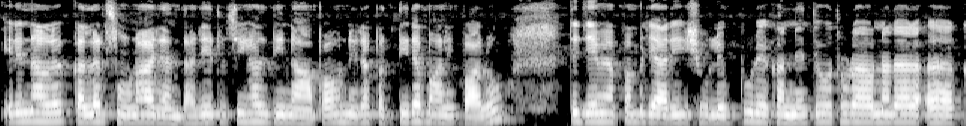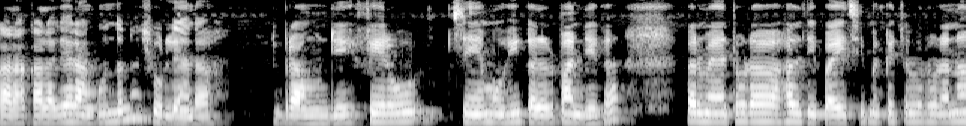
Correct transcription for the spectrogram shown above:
ਇਹਦੇ ਨਾਲ ਕਲਰ ਸੋਹਣਾ ਆ ਜਾਂਦਾ। ਜੇ ਤੁਸੀਂ ਹਲਦੀ ਨਾ ਪਾਓ ਨਿਰਾ ਪੱਤੀ ਦਾ ਪਾਣੀ ਪਾ ਲਓ ਅਤੇ ਜਿਵੇਂ ਆਪਾਂ ਬਾਜ਼ਾਰੀ ਛੋਲੇ ਭਟੂਰੇ ਖਾਂਦੇ ਅਤੇ ਉਹ ਥੋੜ੍ਹਾ ਉਹਨਾਂ ਦਾ ਕਾਲਾ ਕਾਲਾ ਜਿਹਾ ਰੰਗ ਹੁੰਦਾ ਨਾ ਛੋਲਿਆਂ ਦਾ ਬਰਾਊਨ ਜੇ, ਫਿਰ ਉਹ ਸੇਮ ਉਹੀ ਕਲਰ ਬਣ ਜਾਏਗਾ। ਪਰ ਮੈਂ ਥੋੜ੍ਹਾ ਹਲਦੀ ਪਾਈ ਸੀ, ਮੈਂ ਕਿਹਾ ਚਲੋ ਥੋੜ੍ਹਾ ਨਾ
